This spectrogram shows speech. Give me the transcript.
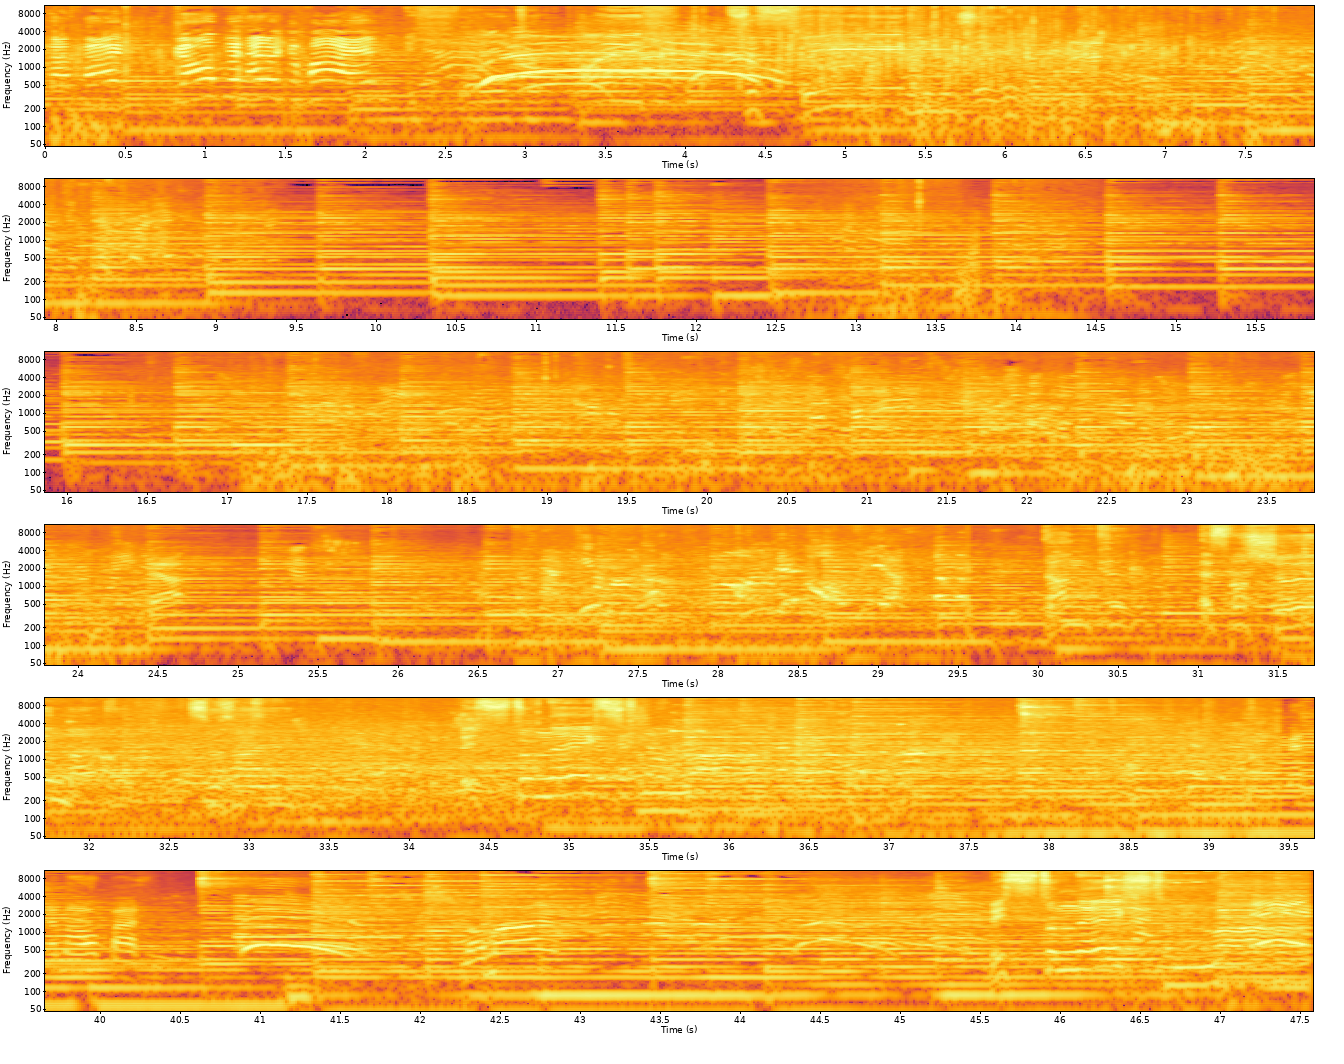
Aufmerksamkeit. Wir hoffen, es hat euch gefallen. zufrieden sehen. Ich möchte mal aufpassen. Nochmal. Bis zum nächsten Mal.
